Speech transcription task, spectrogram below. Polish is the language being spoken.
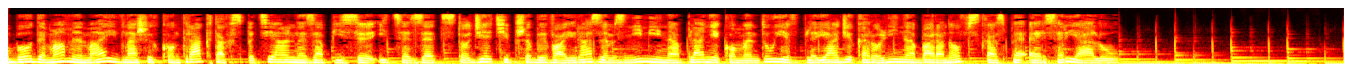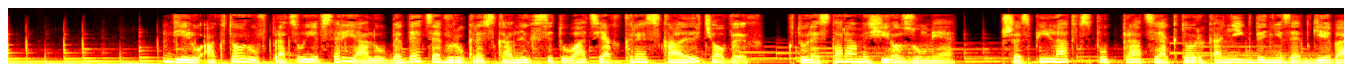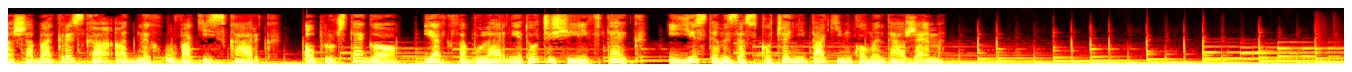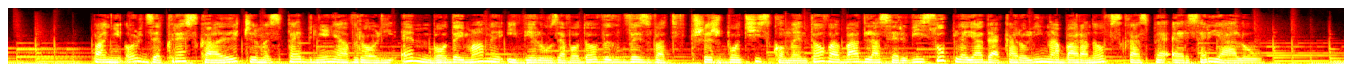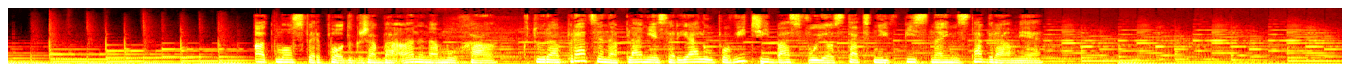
Bode mamy maj w naszych kontraktach specjalne zapisy i CZ100 dzieci przebywaj razem z nimi na planie komentuje w plejadzie Karolina Baranowska z PR serialu. Wielu aktorów pracuje w serialu BDC w kreskanych sytuacjach kreskalciowych, które staramy się rozumie. Przez pilat współpracy aktorka nigdy nie zgiewa szaba kreska adnych uwag i skarg, oprócz tego, jak fabularnie toczy się jej wtek, i jestem zaskoczeni takim komentarzem. Pani Oldze Kreska liczymy spełnienia w roli M bodej mamy i wielu zawodowych wyzwat w przyszłości skomentowała dla serwisu Plejada Karolina Baranowska z PR serialu. Atmosfer podgrzaba Anna Mucha, która pracę na planie serialu powici ba swój ostatni wpis na Instagramie.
